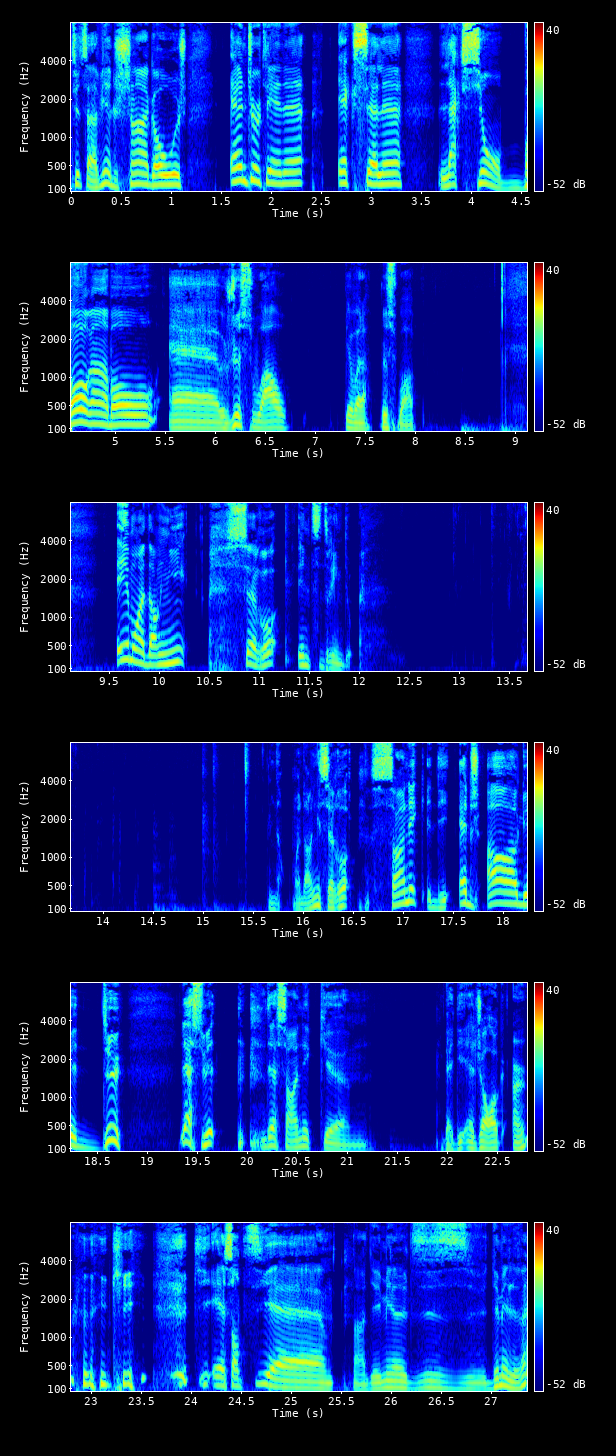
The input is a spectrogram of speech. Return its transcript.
tout. Ça vient du champ gauche. Entertainant, excellent. L'action bord en bord. Euh, juste wow. Et voilà, juste wow. Et mon dernier sera Into Dream 2. Non, mon dernier sera Sonic the Hedgehog 2. La suite de Sonic euh, ben, the Hedgehog 1 qui, qui est sorti euh, en 2010, 2020,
